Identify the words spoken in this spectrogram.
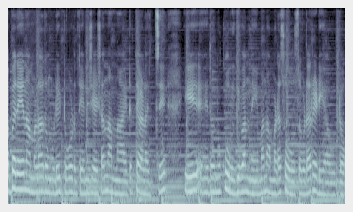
അപ്പോൾ അതേ നമ്മൾ അതും കൂടി ഇട്ട് കൊടുത്തതിന് ശേഷം നന്നായിട്ട് തിളച്ച് ഈ ഇതൊന്ന് കുറുകി വന്നു കഴിയുമ്പോൾ നമ്മുടെ സോസ് ഇവിടെ റെഡിയാവും കേട്ടോ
